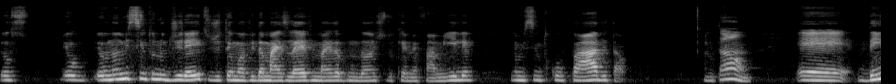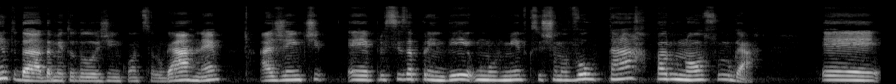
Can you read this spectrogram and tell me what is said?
eu, eu, eu não me sinto no direito de ter uma vida mais leve, mais abundante do que a minha família, eu me sinto culpada e tal. Então, é, dentro da, da metodologia Enquanto Seu Lugar, né, a gente é, precisa aprender um movimento que se chama voltar para o nosso lugar. É,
